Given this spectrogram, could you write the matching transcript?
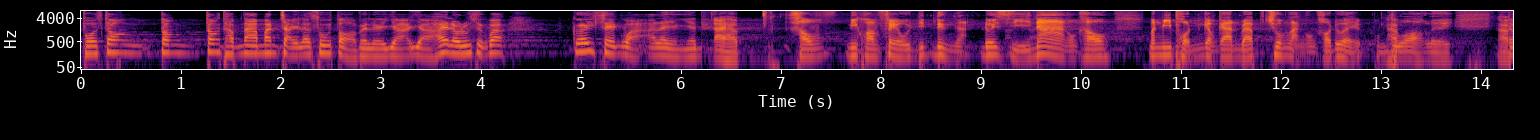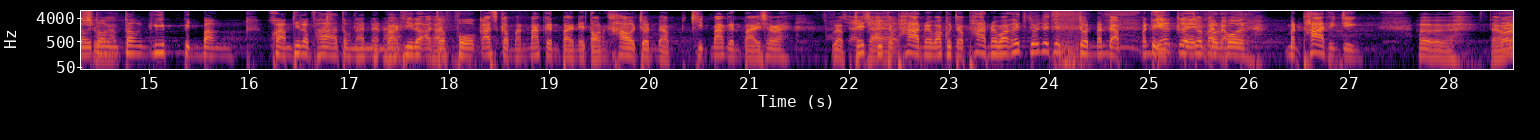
โพสต้องต้องต้องทำหน้ามั่นใจแล้วสู้ต่อไปเลย อย่าอย่าให้เรารู้สึกว่า ก็เซ็งหวะอะไรอย่างเงี้ย ได้ครับ เขามีความเฟลนิดนึงอะด้วยสีหน้าของเขา มันมีผลกับการแรปช่วงหลังของเขาด้วย ผมครับดูออกเลย ครับต้องชัต้วองร์ครับ ต้องรีบปิดบังความที่เราพลาดตรงนั้นนะนะ บางทีเราอาจจะโฟกัสกับมันมากเกินไปในตอนเข้าจนแบบคิดมากเกินไปใช่ไหมแบบใช่เฮ้ยใช่กูจะพลาดไหมว่ากูจะพลาดไหมว่าเอ้ยจนจนจนจนมันแบบมันเยอะเกินจนมันแบบโคตร มันพลาดจริง ๆ เออ แต่ว่า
